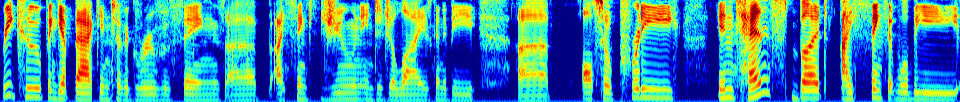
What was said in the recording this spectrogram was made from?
recoup and get back into the groove of things uh, i think june into july is going to be uh, also pretty intense but i think that we'll be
